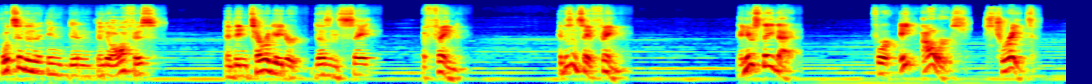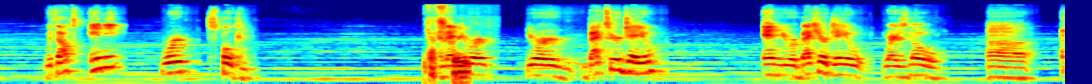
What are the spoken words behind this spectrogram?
puts in the in the, in the office and the interrogator doesn't say a thing. He doesn't say a thing. And you stay there for eight hours straight without any word spoken. That's and then great. you were you were back to your jail and you were back to your jail where there's no uh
